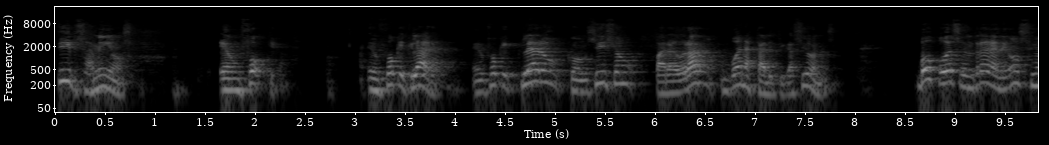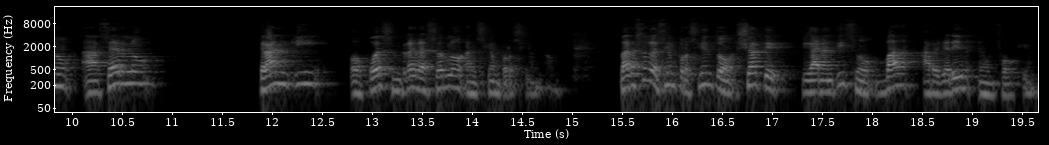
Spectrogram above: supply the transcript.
Tips, amigos. Enfoque. Enfoque claro. Enfoque claro, conciso, para lograr buenas calificaciones. Vos podés entrar al negocio a hacerlo tranqui o puedes entrar a hacerlo al 100%. Para hacerlo al 100%, ya te garantizo, va a requerir enfoque.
